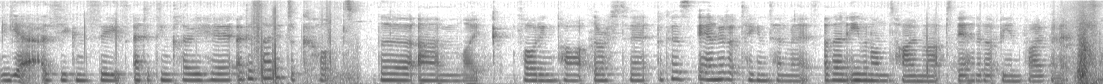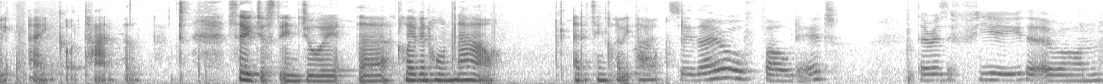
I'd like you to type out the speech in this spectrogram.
yeah as you can see it's editing Chloe here. I decided to cut the um like folding part the rest of it because it ended up taking 10 minutes and then even on time lapse it ended up being 5 minutes and we ain't got time for that. So just enjoy the clothing haul now. Editing Chloe out. so they're all folded. There is a few that are on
